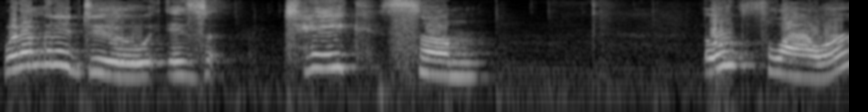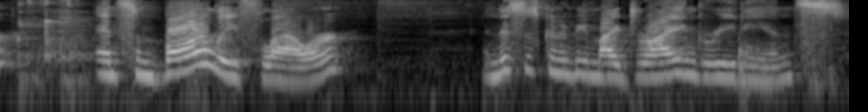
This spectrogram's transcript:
What I'm going to do is take some oat flour and some barley flour, and this is going to be my dry ingredients.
